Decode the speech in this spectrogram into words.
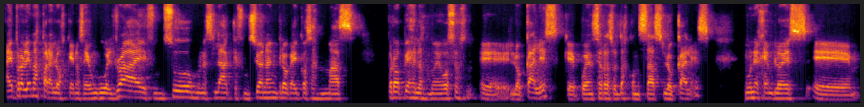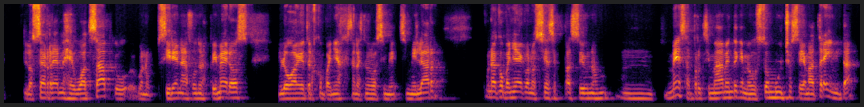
hay problemas para los que, no sé, un Google Drive, un Zoom, un Slack que funcionan. Creo que hay cosas más propias de los negocios eh, locales que pueden ser resueltas con SaaS locales. Un ejemplo es eh, los CRM de WhatsApp. Bueno, Sirena fue uno de los primeros. Luego hay otras compañías que están haciendo algo similar. Una compañía que conocí hace, hace unos un mes aproximadamente que me gustó mucho se llama 30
